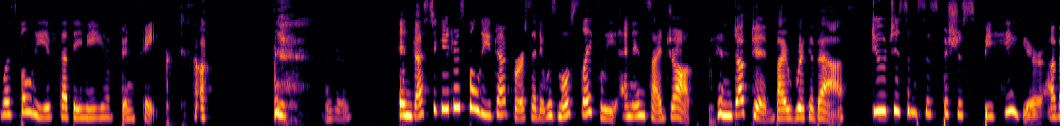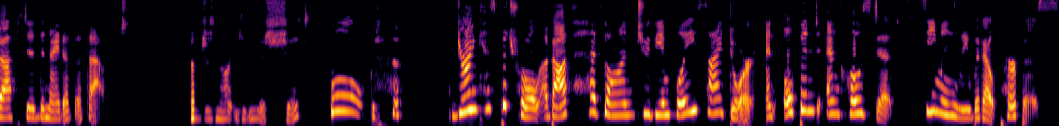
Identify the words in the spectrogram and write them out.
was believed that they may have been fake. Okay. Investigators believed at first that it was most likely an inside job conducted by Rick Abath due to some suspicious behavior Abath did the night of the theft. Of just not giving a shit? Well, during his patrol, Abath had gone to the employee side door and opened and closed it, seemingly without purpose.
